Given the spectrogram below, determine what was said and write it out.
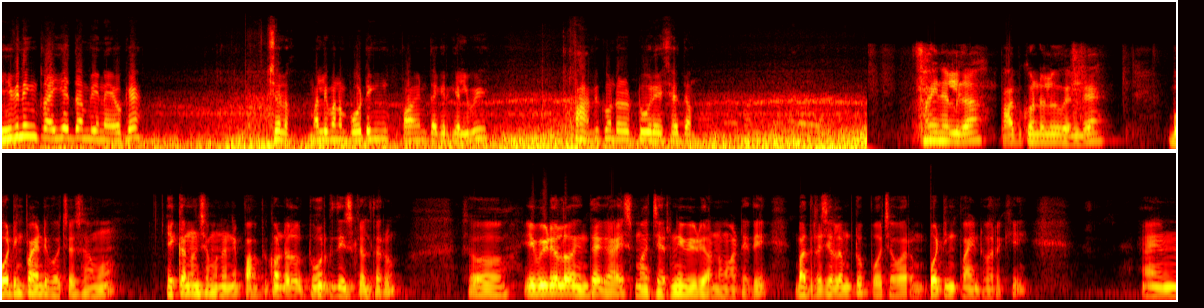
Evening try చేద్దాం వినయ్ ఓకే? చలో మళ్ళీ మనం బోటింగ్ పాయింట్ దగ్గరికి వెళ్ళి పాపికొండలు టూర్ వేసేద్దాం. ఫైనల్గా పాపికొండలు వెళ్ళే బోటింగ్ పాయింట్కి వచ్చేసాము. ఇక్కడ నుంచి మనల్ని పాపికొండలు టూర్కి తీసుకెళ్తారు. సో ఈ వీడియోలో ఇంతే గాయస్ మా జర్నీ వీడియో అన్నమాట ఇది. Bhadrachalam to Pochavaram boating point వరకు. And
